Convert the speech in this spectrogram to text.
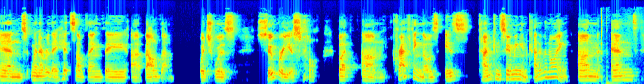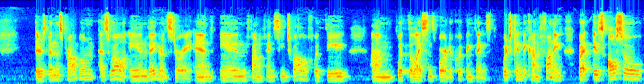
and whenever they hit something, they uh, bound them, which was super useful. But um, crafting those is time consuming and kind of annoying. Um, and there's been this problem as well in Vagrant Story and in Final Fantasy XII with the um, with the license board equipping things, which can be kind of funny, but is also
